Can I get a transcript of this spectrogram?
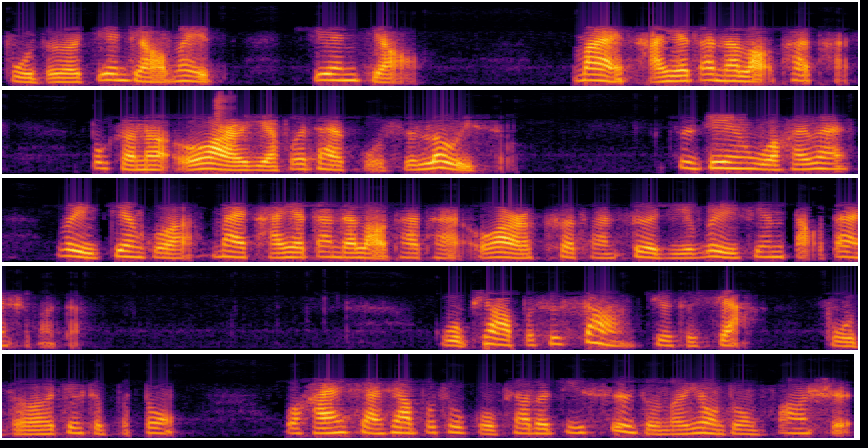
否则煎饺卖煎饺卖茶叶蛋的老太太，不可能偶尔也会在股市露一手。至今我还未未见过卖茶叶蛋的老太太偶尔客串设计卫星导弹什么的。股票不是上就是下，否则就是不动。我还想象不出股票的第四种的运动方式。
